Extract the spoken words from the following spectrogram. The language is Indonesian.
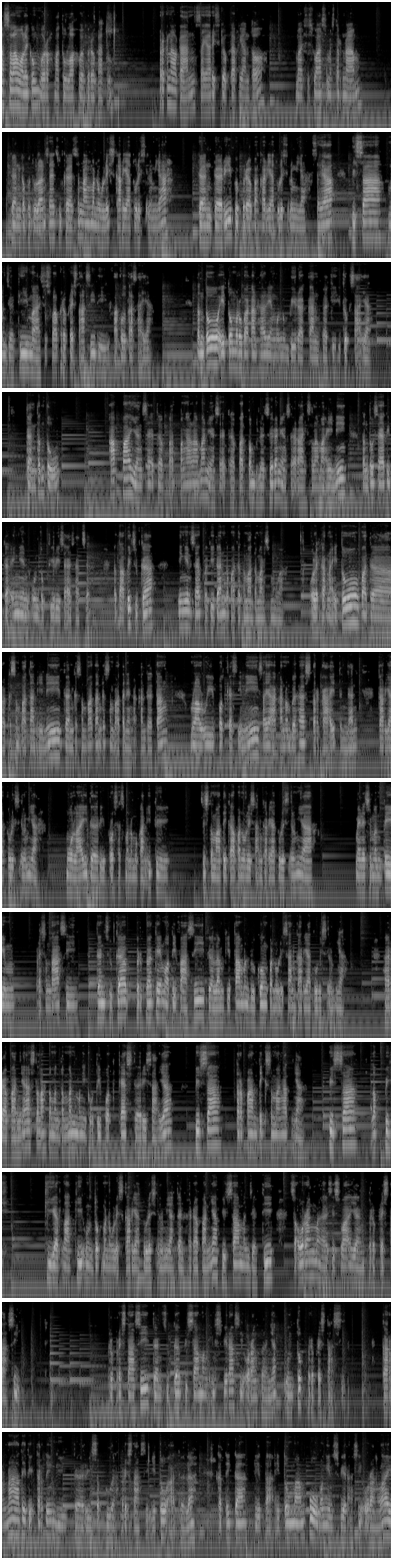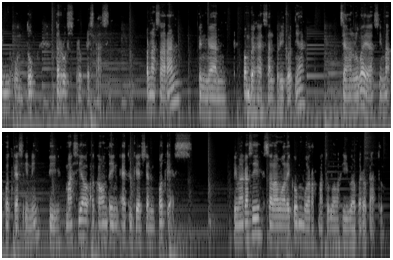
Assalamualaikum warahmatullahi wabarakatuh. Perkenalkan, saya Rizky Oktavianto, mahasiswa semester 6, dan kebetulan saya juga senang menulis karya tulis ilmiah, dan dari beberapa karya tulis ilmiah, saya bisa menjadi mahasiswa berprestasi di fakultas saya. Tentu itu merupakan hal yang mengembirakan bagi hidup saya. Dan tentu apa yang saya dapat, pengalaman yang saya dapat, pembelajaran yang saya raih selama ini, tentu saya tidak ingin untuk diri saya saja, tetapi juga ingin saya bagikan kepada teman-teman semua. Oleh karena itu, pada kesempatan ini dan kesempatan-kesempatan yang akan datang, melalui podcast ini, saya akan membahas terkait dengan karya tulis ilmiah, mulai dari proses menemukan ide, sistematika penulisan karya tulis ilmiah, manajemen tim, presentasi, dan juga berbagai motivasi dalam kita mendukung penulisan karya tulis ilmiah. Harapannya setelah teman-teman mengikuti podcast dari saya bisa terpantik semangatnya, bisa lebih giat lagi untuk menulis karya tulis ilmiah dan harapannya bisa menjadi seorang mahasiswa yang berprestasi berprestasi dan juga bisa menginspirasi orang banyak untuk berprestasi karena titik tertinggi dari sebuah prestasi itu adalah ketika kita itu mampu menginspirasi orang lain untuk terus berprestasi. Penasaran dengan pembahasan berikutnya? Jangan lupa ya simak podcast ini di Masiau Accounting Education Podcast. Terima kasih. Assalamualaikum warahmatullahi wabarakatuh.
